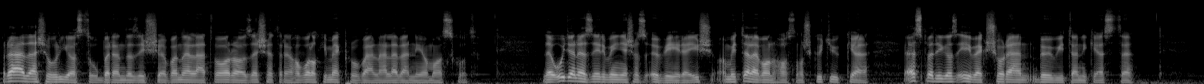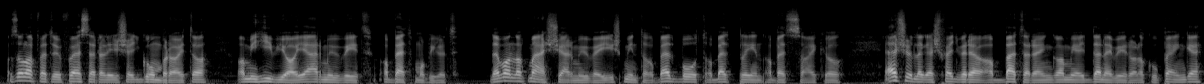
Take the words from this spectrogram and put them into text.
ráadásul riasztó berendezéssel van ellátva arra az esetre, ha valaki megpróbálná levenni a maszkot. De ugyanez érvényes az övére is, ami tele van hasznos kütyükkel, ez pedig az évek során bővíteni kezdte. Az alapvető felszerelés egy gomb rajta, ami hívja a járművét, a Batmobilt. De vannak más járművei is, mint a Batboat, a Batplane, a Batcycle. Elsődleges fegyvere a Batarang, ami egy denevér alakú penge,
